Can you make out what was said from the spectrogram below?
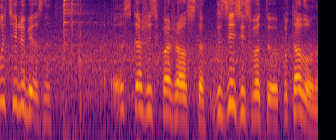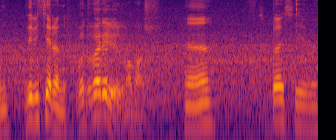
Будьте любезны, э, скажите, пожалуйста, где здесь вот э, по талонам для ветеранов? Во дворе, мамаш. А, спасибо.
